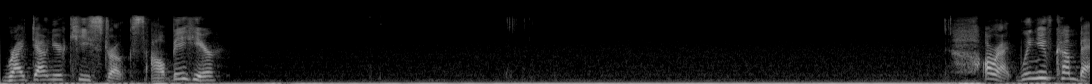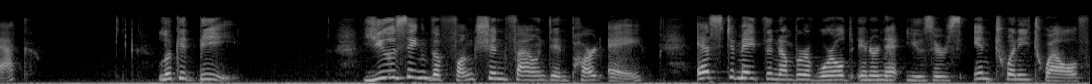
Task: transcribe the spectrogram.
write down your keystrokes. I'll be here. All right, when you've come back, look at B. Using the function found in Part A, estimate the number of world internet users in 2012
